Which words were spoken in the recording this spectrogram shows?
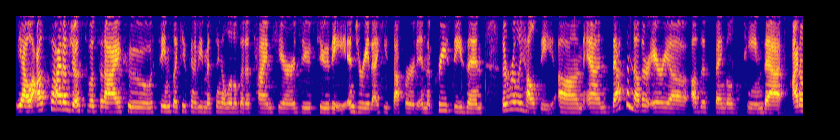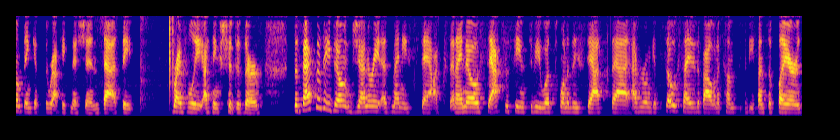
Yeah, well, outside of Joseph Ossai, who seems like he's going to be missing a little bit of time here due to the injury that he suffered in the preseason, they're really healthy. Um, and that's another area of this Bengals team that I don't think gets the recognition that they rightfully, I think, should deserve the fact that they don't generate as many stacks, and I know sacks seems to be what's one of these stats that everyone gets so excited about when it comes to defensive players.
